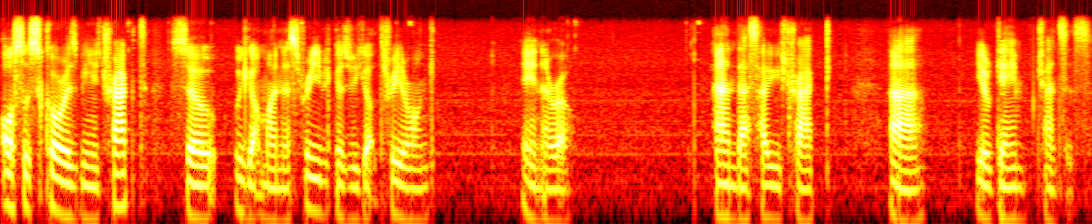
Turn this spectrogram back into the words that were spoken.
Also score is being tracked, so we got minus 3 because we got 3 wrong in a row. And that's how you track uh, your game chances.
